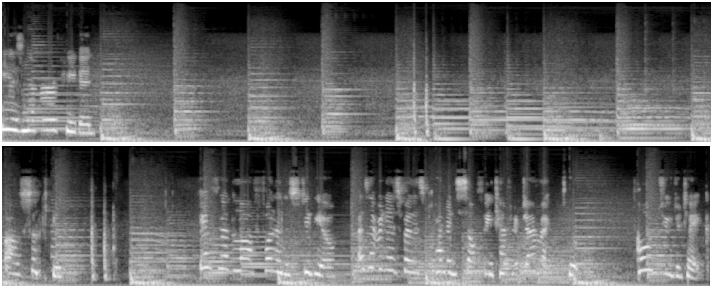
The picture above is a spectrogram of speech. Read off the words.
he has never repeated. Oh, so cute. Guys had a lot of fun in the studio, as evidenced by this candid selfie Tetric Jamek too. Told you to take.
